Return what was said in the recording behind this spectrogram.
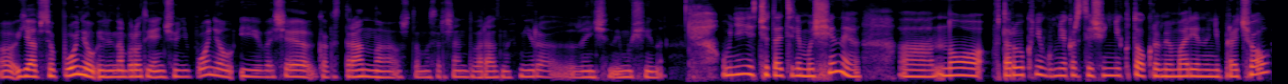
э, я все понял, или наоборот, я ничего не понял, и вообще, как странно, что мы совершенно два разных мира, женщина и мужчина. У меня есть читатели мужчины, э, но вторую книгу, мне кажется, еще никто, кроме Марины, не прочел,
